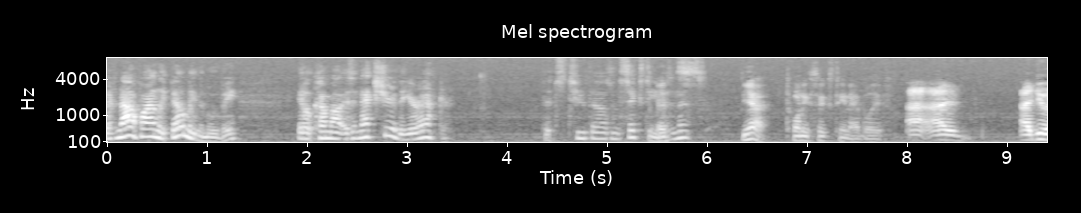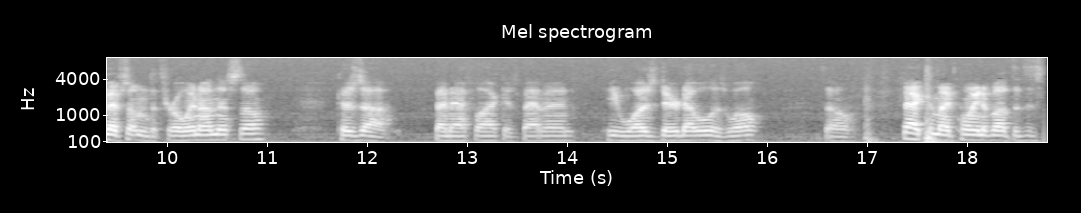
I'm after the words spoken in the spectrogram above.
They're now finally filming the movie. It'll come out is it next year, or the year after? It's 2016, isn't it? Yeah, 2016, I believe. I, I I do have something to throw in on this though, because uh, Ben Affleck is Batman. He was Daredevil as well. So back to my point about the this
